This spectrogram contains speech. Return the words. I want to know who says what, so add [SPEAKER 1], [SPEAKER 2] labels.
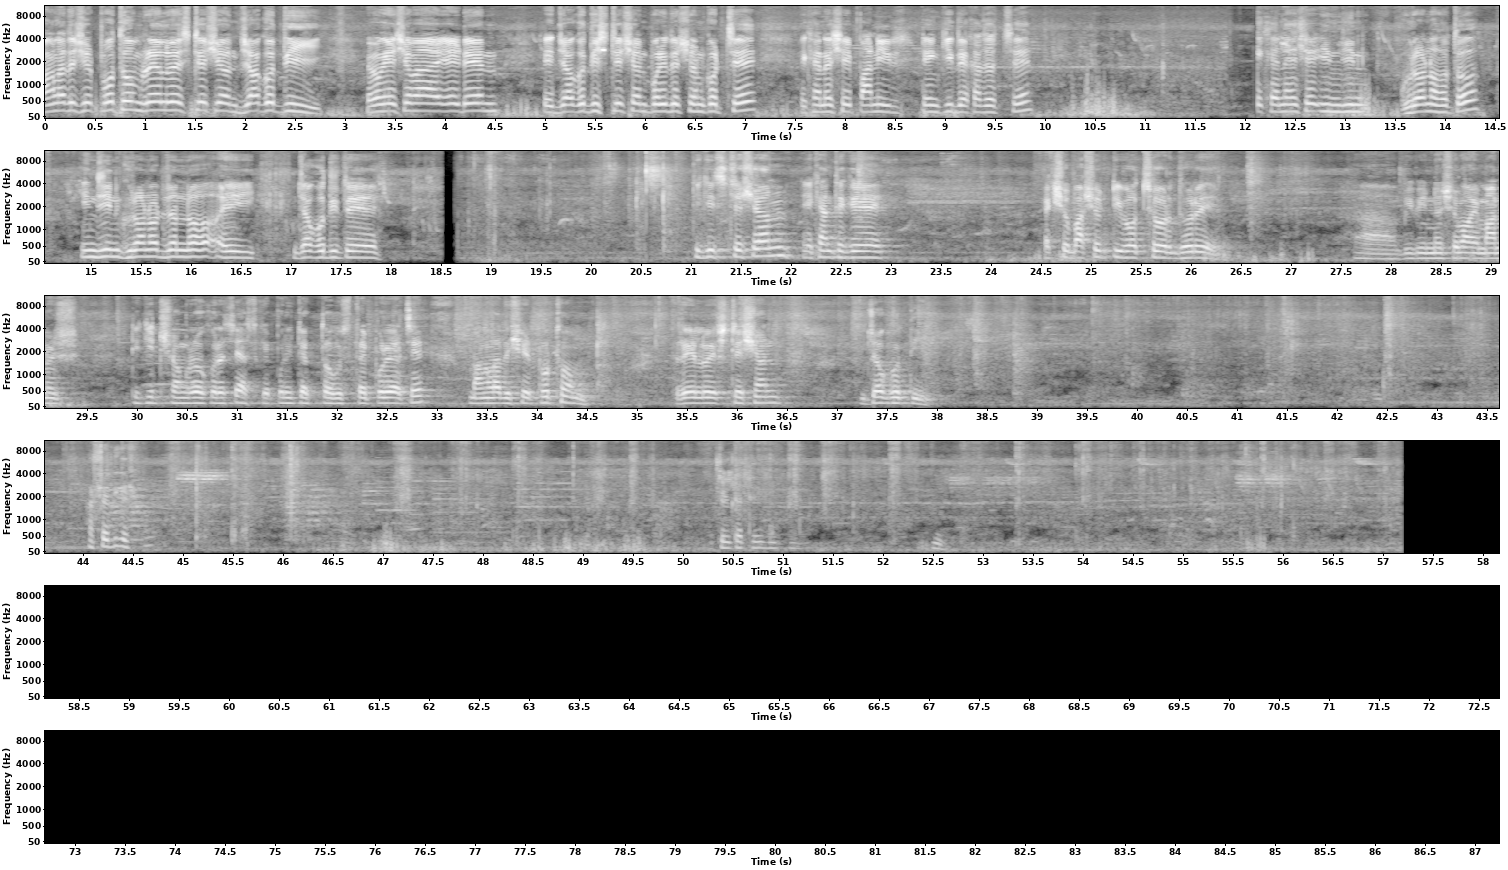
[SPEAKER 1] বাংলাদেশের প্রথম railway station জগতি। এবং এই সময় এডেন এই জগতি স্টেশন পরিদর্শন করছে। এখানে সেই পানির ট্যাঙ্কি দেখা যাচ্ছে। এখানে এসে ইঞ্জিন ঘুরানো হতো। ইঞ্জিন ঘুরানোর জন্য এই জগতিতে টিকিট স্টেশন, এখান থেকে একশো বাষট্টি বছর ধরে বিভিন্ন সময় মানুষ টিকিট সংগ্রহ করেছে, আজকে পরিত্যক্ত অবস্থায় পড়ে আছে বাংলাদেশের প্রথম রেলওয়ে স্টেশন জগতি। আচ্ছা ঠিক হুম।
